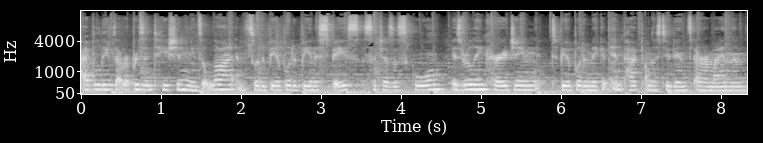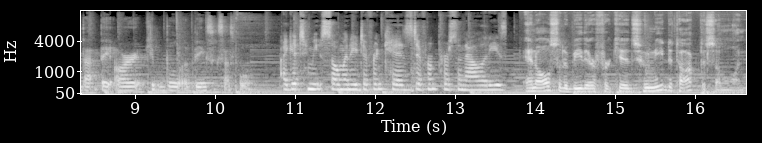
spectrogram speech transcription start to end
I believe that representation means a lot, and so to be able to be in a space such as a school is really encouraging to be able to make an impact on the students and remind them that they are capable of being successful. I get to meet so many different kids, different personalities. And also to be there for kids who need to talk to someone.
